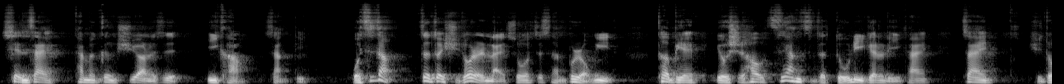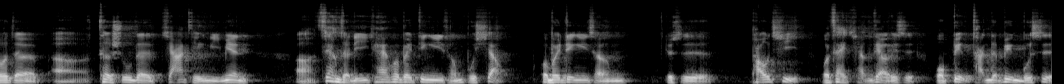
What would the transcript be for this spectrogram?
现在他们更需要的是依靠上帝。我知道这对许多人来说这是很不容易的，特别有时候这样子的独立跟离开，在。许多的呃特殊的家庭里面啊、这样的离开会被定义成不孝，会被定义成就是抛弃？我再强调一次，我并谈的并不是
